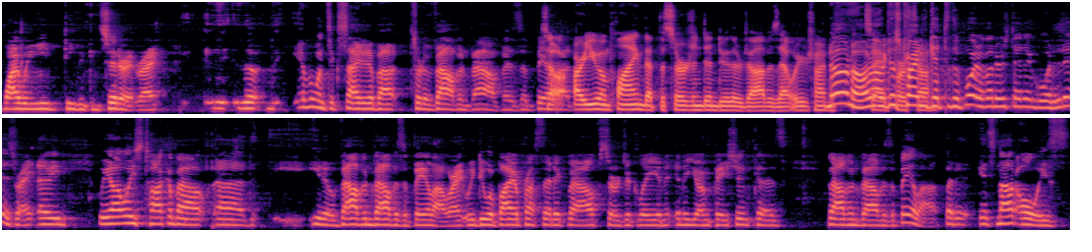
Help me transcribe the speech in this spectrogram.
why we need to even consider it, right? The, the, everyone's excited about sort of valve and valve as a bit. So, are you implying that the surgeon didn't do their job? Is that what you're trying to? No, no, no. Just trying off? to get to the point of understanding what it is, right? I mean, we always talk about uh, you know valve and valve as a bailout, right? We do a bioprosthetic valve surgically in, in a young patient because valve and valve is a bailout, but it, it's not always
